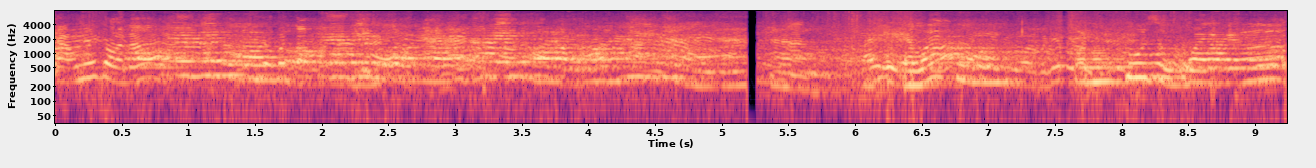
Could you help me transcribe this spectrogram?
แถวนี้ก่อนนะมันต้องแต่ว่าคนคนผู้สูงวัยเยอะ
